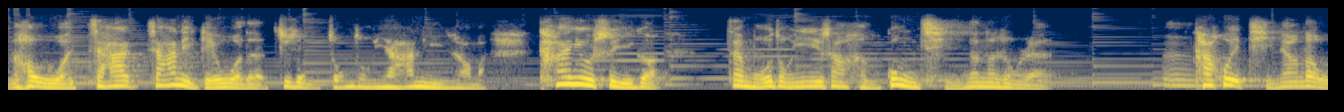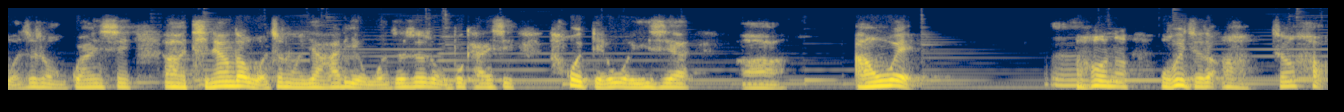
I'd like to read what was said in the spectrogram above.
然后我家家里给我的这种种种压力，你知道吗？他又是一个在某种意义上很共情的那种人，嗯，他会体谅到我这种关心啊、体谅到我这种压力，我的这种不开心，他会给我一些啊、安慰。嗯，然后呢，我会觉得啊，真好，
